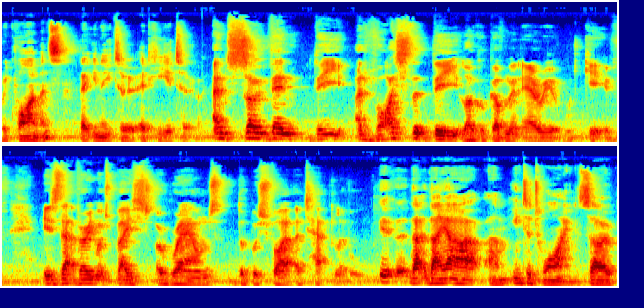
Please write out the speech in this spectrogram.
requirements that you need to adhere to. And so then the advice that the local government area would give is that very much based around the bushfire attack level? they are um, intertwined. So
